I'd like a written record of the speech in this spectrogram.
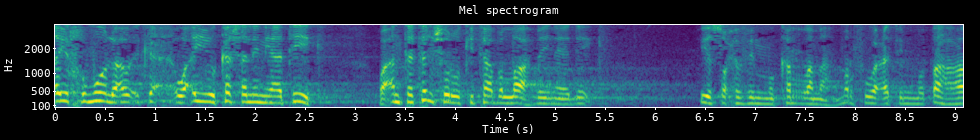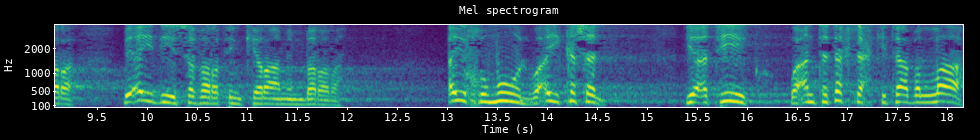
أي خمول وأي كسل يأتيك وأنت تنشر كتاب الله بين يديك. في صحف مكرمة مرفوعة مطهرة بأيدي سفرة كرام بررة. أي خمول وأي كسل يأتيك وأنت تفتح كتاب الله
